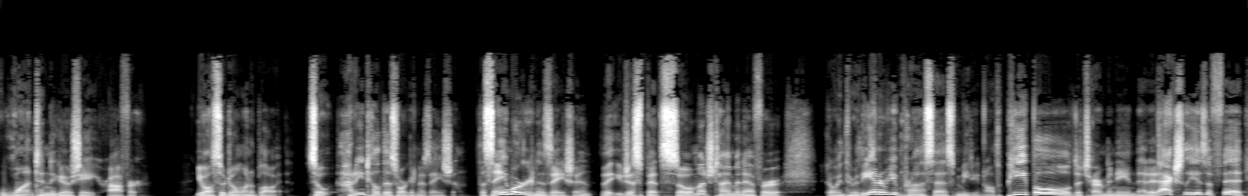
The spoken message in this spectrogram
want to negotiate your offer. You also don't want to blow it. So, how do you tell this organization, the same organization that you just spent so much time and effort going through the interview process, meeting all the people, determining that it actually is a fit?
